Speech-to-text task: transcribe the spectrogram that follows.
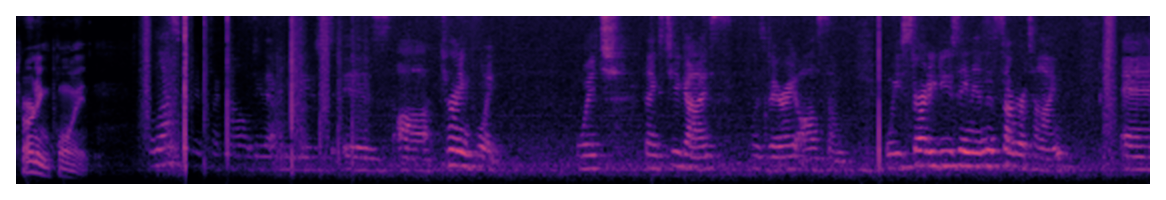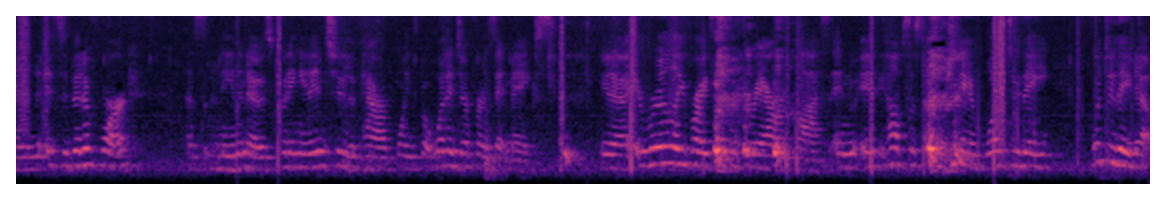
Turning point. The last bit of technology that we used is uh, Turning Point, which, thanks to you guys, was very awesome. We started using in the summertime, and it's a bit of work, as Nina knows, putting it into the PowerPoints, but what a difference it makes. You know, it really breaks up a three-hour class, and it helps us to understand what do they, what do they know?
